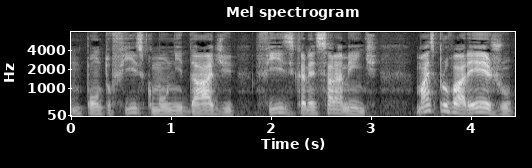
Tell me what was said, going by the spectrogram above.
um ponto físico, uma unidade física necessariamente. Mas para o varejo,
